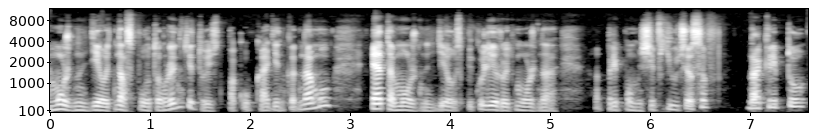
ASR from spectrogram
можно делать на спотовом рынке, то есть покупка один к одному. Это можно делать, спекулировать можно при помощи фьючерсов на крипту.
